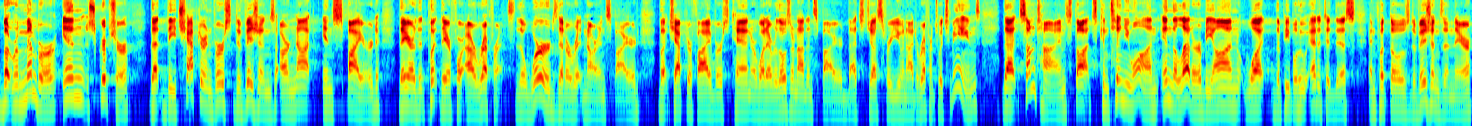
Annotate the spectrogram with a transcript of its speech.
But remember, in Scripture, that the chapter and verse divisions are not inspired. They are put there for our reference. The words that are written are inspired, but chapter 5, verse 10, or whatever, those are not inspired. That's just for you and I to reference, which means that sometimes thoughts continue on in the letter beyond what the people who edited this and put those divisions in there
